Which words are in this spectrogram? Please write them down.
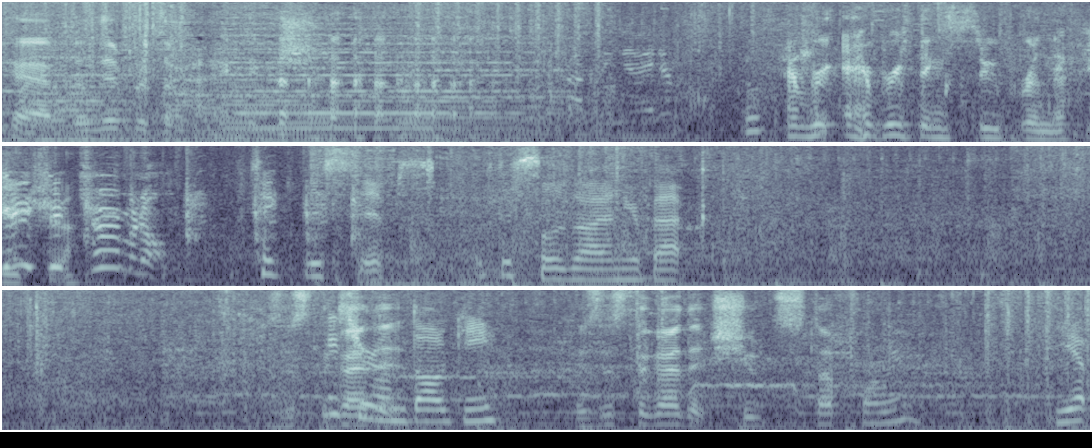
Okay, I've delivered the package. Every everything's super in the future. terminal. Take this sips. Put this little guy on your back. Is this the He's guy your own that, doggy. Is this the guy that shoots stuff for me? Yep.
